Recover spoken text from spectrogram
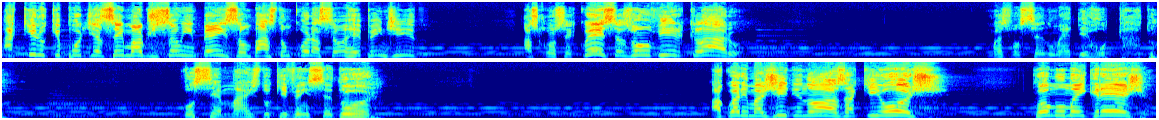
aquilo que podia ser maldição em bênção, basta um coração arrependido. As consequências vão vir, claro, mas você não é derrotado, você é mais do que vencedor. Agora imagine nós aqui hoje, como uma igreja,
